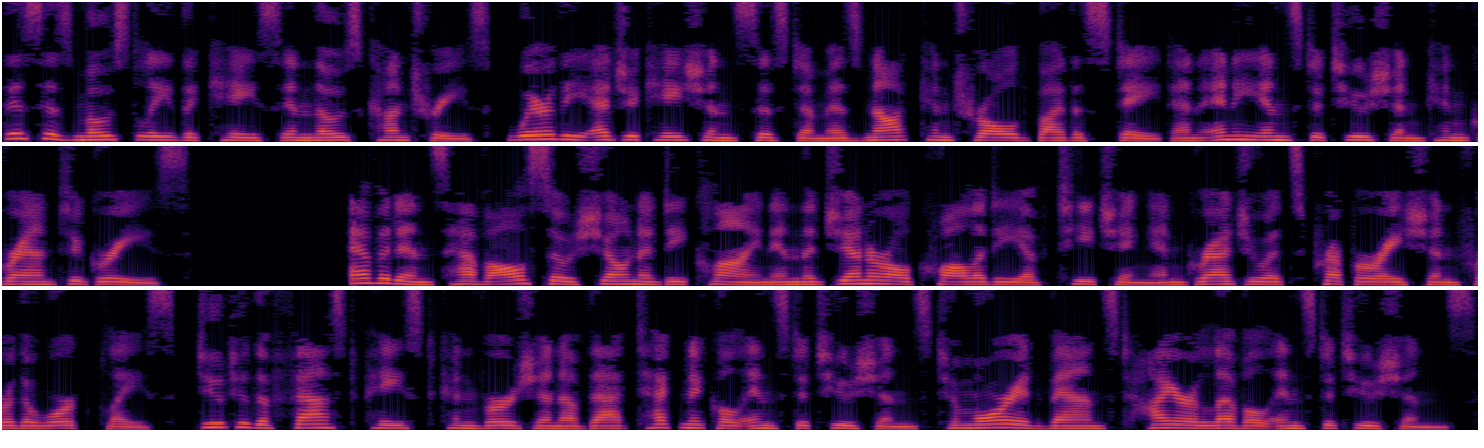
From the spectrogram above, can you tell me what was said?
This is mostly the case in those countries, where the education system is not controlled by the state and any institution can grant degrees. Evidence have also shown a decline in the general quality of teaching and graduates' preparation for the workplace, due to the fast-paced conversion of that technical institutions to more advanced higher-level institutions.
